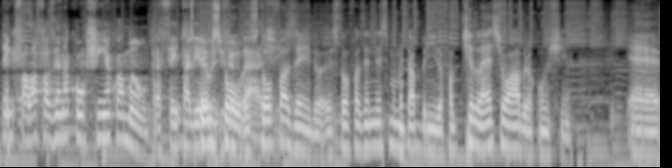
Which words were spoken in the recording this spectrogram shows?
Tem que falar fazendo a conchinha com a mão, pra ser italiano eu estou, de verdade. estou fazendo, eu estou fazendo nesse momento, abrindo. Eu falo Celeste, eu abro a conchinha. É,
